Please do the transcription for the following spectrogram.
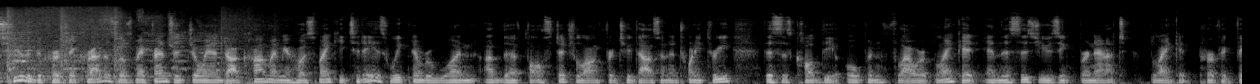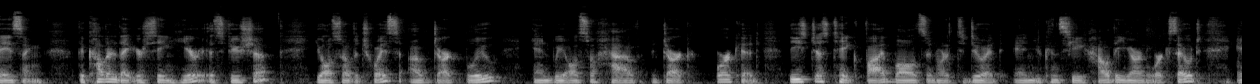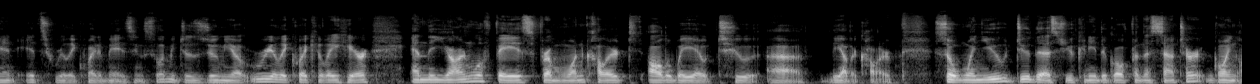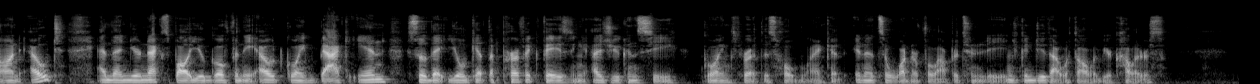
To the Crochet Crowd as well as my friends at Joann.com. I'm your host, Mikey. Today is week number one of the Fall Stitch Along for 2023. This is called the Open Flower Blanket, and this is using Bernat Blanket Perfect Phasing. The color that you're seeing here is fuchsia. You also have a choice of dark blue, and we also have dark orchid. These just take five balls in order to do it and you can see how the yarn works out and it's really quite amazing. So let me just zoom you out really quickly here and the yarn will phase from one color all the way out to uh, the other color. So when you do this, you can either go from the center going on out, and then your next ball, you'll go from the out going back in so that you'll get the perfect phasing as you can see going throughout this whole blanket. And it's a wonderful opportunity. And you can do that with all of your colors.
